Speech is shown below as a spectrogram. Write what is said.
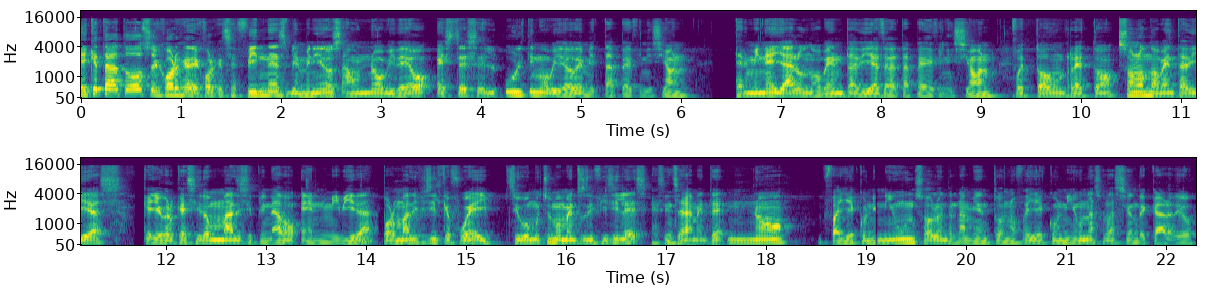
Hey, ¿qué tal a todos? Soy Jorge de Jorge C Fitness. Bienvenidos a un nuevo video. Este es el último video de mi etapa de definición. Terminé ya los 90 días de la etapa de definición. Fue todo un reto. Son los 90 días que yo creo que he sido más disciplinado en mi vida. Por más difícil que fue y si hubo muchos momentos difíciles, sinceramente no fallé con ni un solo entrenamiento, no fallé con ni una sola sesión de cardio.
